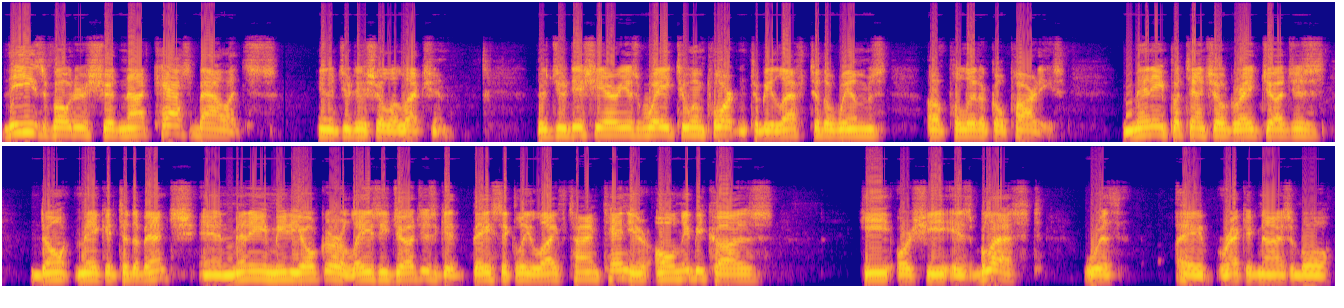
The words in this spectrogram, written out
these voters should not cast ballots in a judicial election. The judiciary is way too important to be left to the whims of political parties. Many potential great judges don't make it to the bench, and many mediocre or lazy judges get basically lifetime tenure only because he or she is blessed with a recognizable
